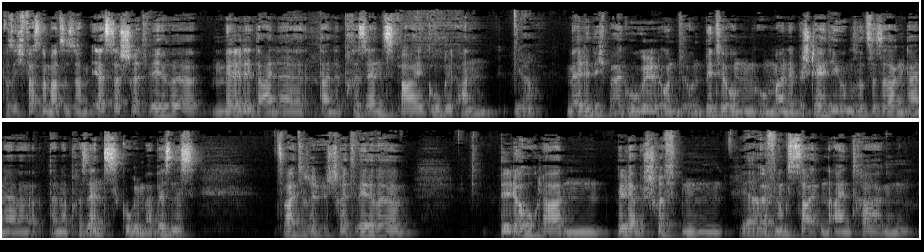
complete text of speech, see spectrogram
Also ich fasse nochmal zusammen. Erster Schritt wäre, melde deine, deine Präsenz bei Google an. Ja, Melde dich bei Google und, und bitte um, um eine Bestätigung sozusagen deiner, deiner Präsenz, Google My Business. Zweiter Schritt- Schritt wäre, Bilder hochladen, Bilder beschriften, Ja. Öffnungszeiten eintragen,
